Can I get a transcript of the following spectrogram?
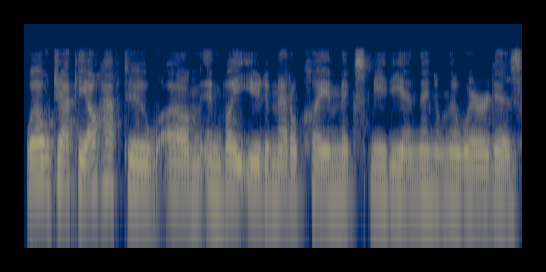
Well, Jackie, I'll have to um, invite you to Metal Clay and Mixed Media, and then you'll know where it is.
